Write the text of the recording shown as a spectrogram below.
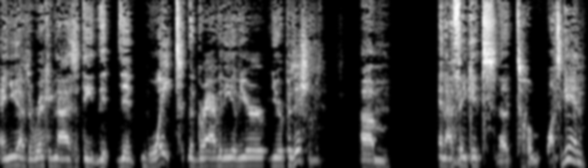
and you have to recognize that the the, the weight, the gravity of your your position. Um, and I think it's uh, once again,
